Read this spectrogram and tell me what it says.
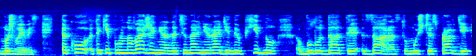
можливість. Таку такі повноваження Національній раді необхідно було дати зараз, тому що справді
